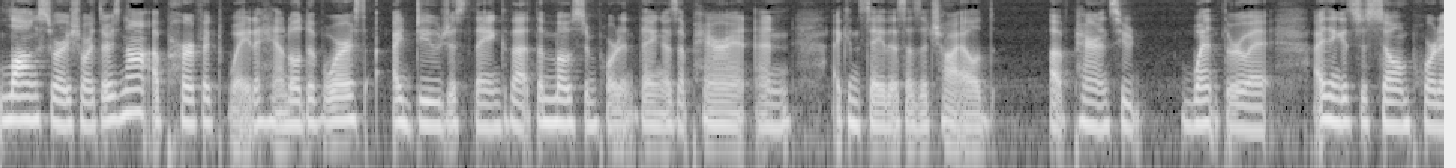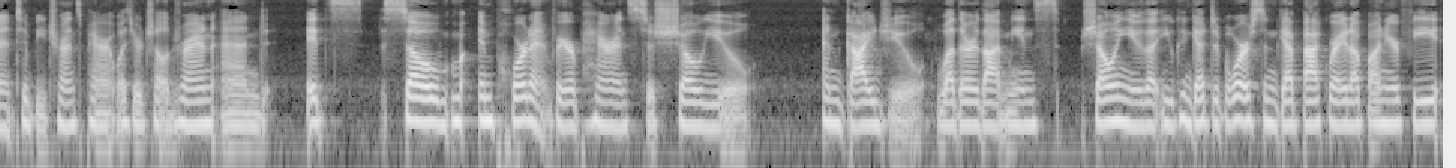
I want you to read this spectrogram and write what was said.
Long story short, there's not a perfect way to handle divorce. I do just think that the most important thing as a parent and I can say this as a child of parents who went through it, I think it's just so important to be transparent with your children and it's so important for your parents to show you and guide you, whether that means showing you that you can get divorced and get back right up on your feet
